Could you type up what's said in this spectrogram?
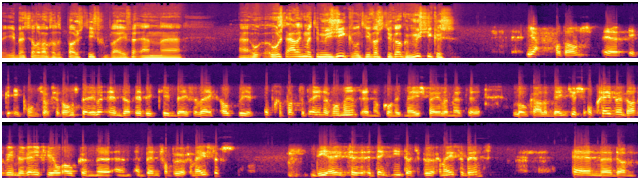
eh, je bent zelf ook altijd positief gebleven. En eh, eh, hoe, hoe is het eigenlijk met de muziek? Want je was natuurlijk ook een muzikus. Ja, althans, eh, ik, ik kon saxofoon spelen en dat heb ik in Beverwijk ook weer opgepakt op enig moment. En dan kon ik meespelen met eh, lokale bandjes. Op een gegeven moment hadden we in de regio ook een, eh, een, een band van burgemeesters. Die heet eh, Denk niet dat je burgemeester bent. En eh, dan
